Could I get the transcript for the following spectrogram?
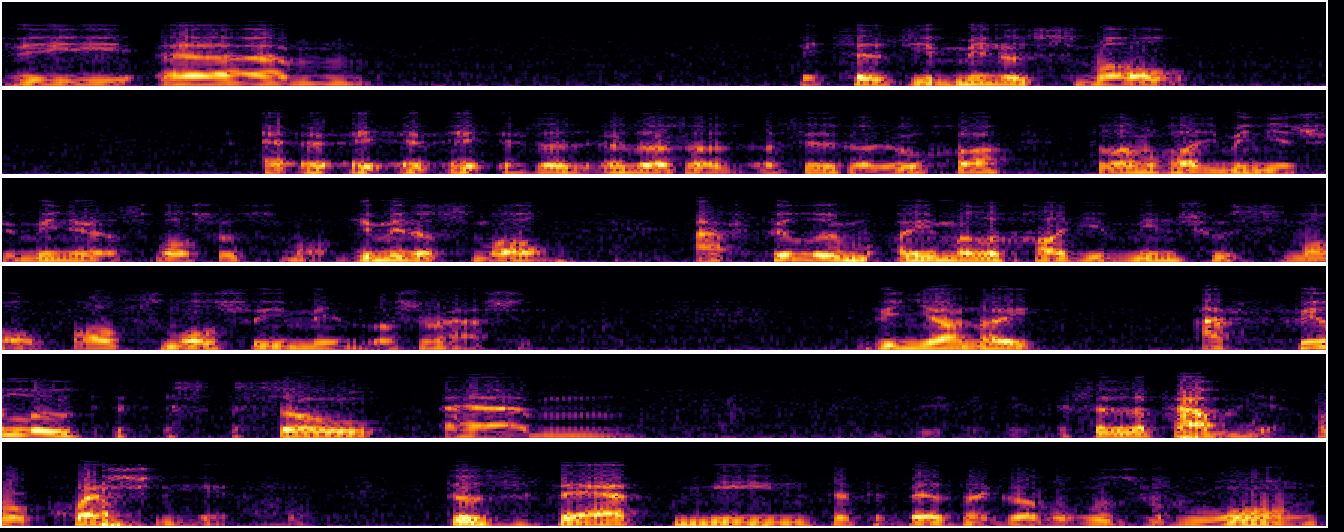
The um, it says Yeminu small. It says Yeminu small. Yeminu small. Afilu im oimel chal Yemin shu small. All small shu Yemin lashon Rashi. Vinyanoi. Afilu. So. Um, so there's a problem here, or a question here. Does that mean that the Bezna Gadol was wrong,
